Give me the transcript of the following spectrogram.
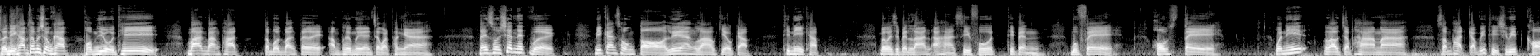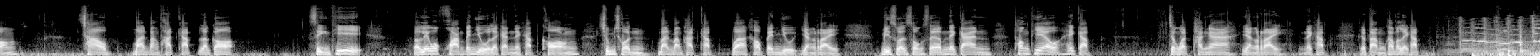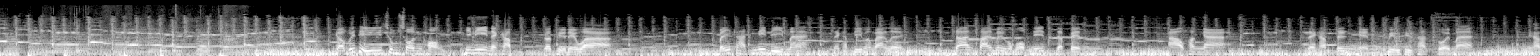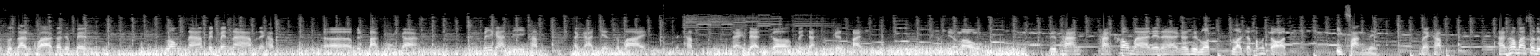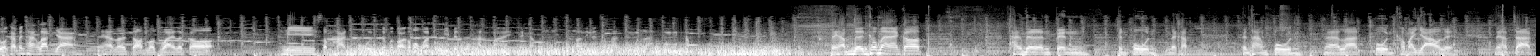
สวัสดีครับท่านผู้ชมครับ ผมอยู่ที่บ้านบางพัดตำบลบางเตยอำเภอเมืองจังหวัดพังงา ในโซเชียลเน็ตเวิร์กมีการส่งต่อเรื่องราวเกี่ยวกับที่นี่ครับ ไม่ว่าจะเป็นร้านอาหารซีฟู้ดที่เป็นบุฟเฟ่โฮมสเตย์วันนี้เราจะพามาสัมผัสกับวิถีชีวิตของชาวบ้านบางพัดครับ แล้วก็สิ่งที่ เราเรียกว่าความเป็นอยู่แล้วกันนะครับของชุมชนบ้านบางพัดครับ ว่าเขาเป็นอยู่อย่างไร มีส่วนส่งเสริมในการท่องเที่ยวให้กับจังหวัดพังงาอย่างไรนะครับ เดี๋ยวตามผมเข้ามาเลยครับ กับวิถีชุมชนของที่นี่นะครับ ก็ถือได้ว่าบรรยากาศที่นี่ดีมากนะครับดีมากๆเลย ด้านซ้ายมือของผมนี่จะเป็นอ่าวพังงา นะครับ ซึ่งเห็นวิวทิวทัศน์สวยมากนะครับ ส่วนด้านขวาก็จะเป็นล่องน้ำเป็นแม่น้ำนะครับเอ่อเป็นปากโครงกลางบรรยากาศดีครับ อากาศเย็นสบายนะครับ แสงแดดก็ไม่จัดจนเกินไปเดี๋ยวเรา คือทางทางเข้ามาเนี่ยนะฮะก็คือรถเราจะต้องจอดอีกฝั่งหนึ่งนะครับ ทางเข้ามาสะดวกครับเป็นทางลาดยางนะฮะแล้วจอดรถไว้แล้วก็มีสะพานปูนซึ่งเมื่อก่อนเขาบอกว่าตรงนี้เป็นสะพานไม้นะครับ นี้เป็นสะพานปูนแล้วนะครับนะครับเดินเข้ามาก็ทางเดินเป็นเป็นปูนนะครับ เป็นทางปูนนะลาดปูนเข้ามายาวเลยนะครับ จาก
